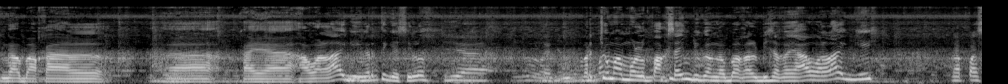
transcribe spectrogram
nggak bakal eh, kayak awal lagi ngerti gak sih lu? Iya. percuma mau lu paksain juga nggak bakal bisa kayak awal lagi Nah pas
